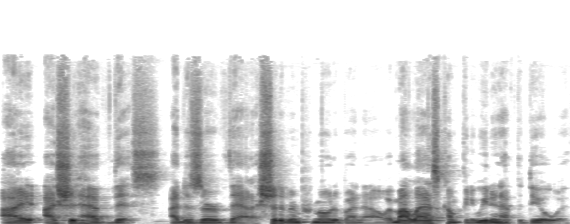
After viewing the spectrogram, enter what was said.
I I should have this. I deserve that. I should have been promoted by now. At my last company, we didn't have to deal with.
